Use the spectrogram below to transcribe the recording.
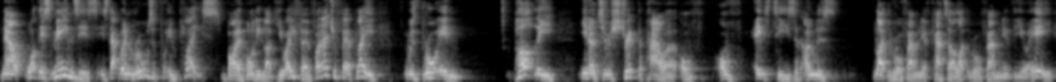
Now, what this means is, is that when rules are put in place by a body like UEFA, financial fair play was brought in partly, you know, to restrict the power of of entities and owners like the royal family of Qatar, like the royal family of the UAE.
